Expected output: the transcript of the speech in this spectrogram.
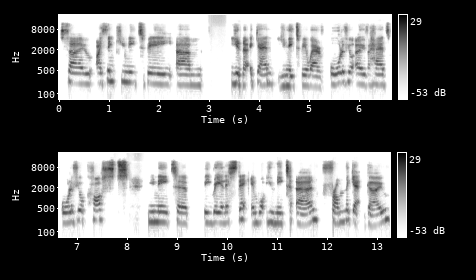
so I think you need to be, um, you know, again, you need to be aware of all of your overheads, all of your costs. You need to be realistic in what you need to earn from the get go.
